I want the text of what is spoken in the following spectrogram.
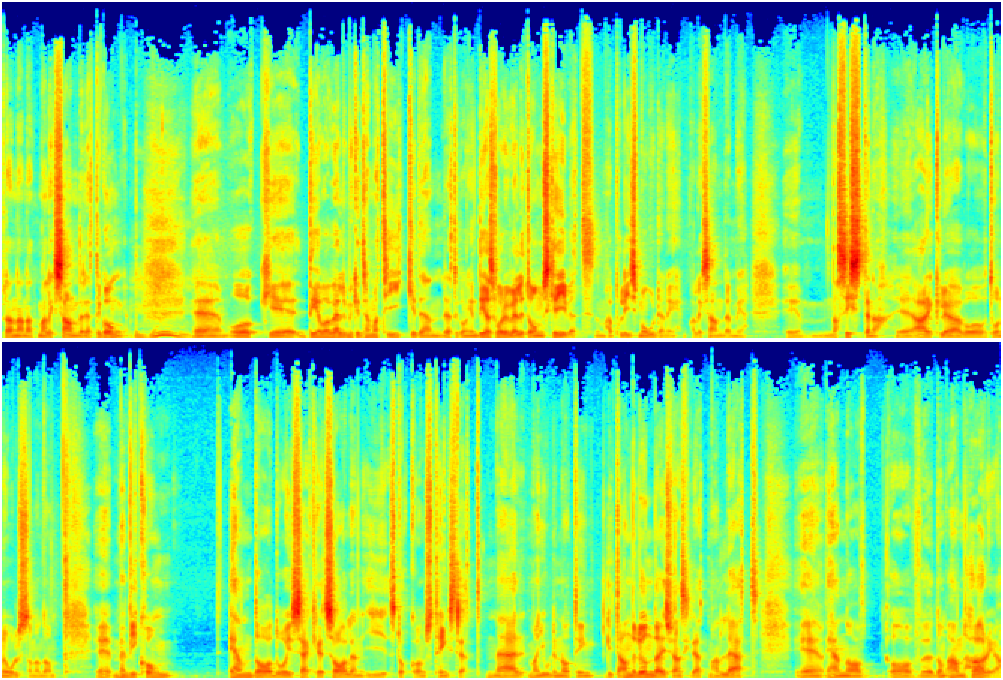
bland annat med Alexanderrättegången. Eh, och eh, det var väldigt mycket dramatik i den rättegången. Dels var det väldigt omskrivet, de här polismorden i Alexander med eh, nazisterna, eh, Arklöv och Tony Olsson och dem. Eh, men vi kom en dag då i säkerhetssalen i Stockholms tingsrätt när man gjorde någonting lite annorlunda i svensk rätt. Man lät eh, en av, av eh, de anhöriga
